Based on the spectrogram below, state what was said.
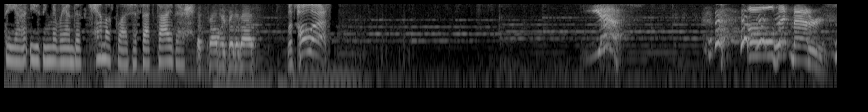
They aren't using the Ramda's camouflage effect either. That's probably for the best. Let's haul ass! Yes! All that matters.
